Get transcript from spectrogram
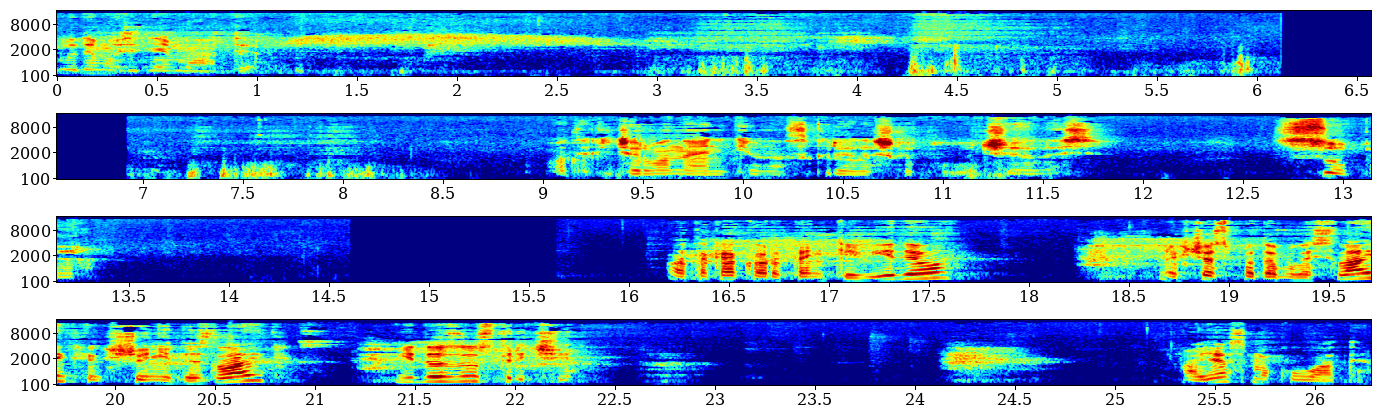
Будемо знімати. Ось такі червоненькі у нас крилишка получились. Супер. Отаке коротеньке відео. Якщо сподобалось лайк, якщо ні дизлайк. І до зустрічі. А я смакувати.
